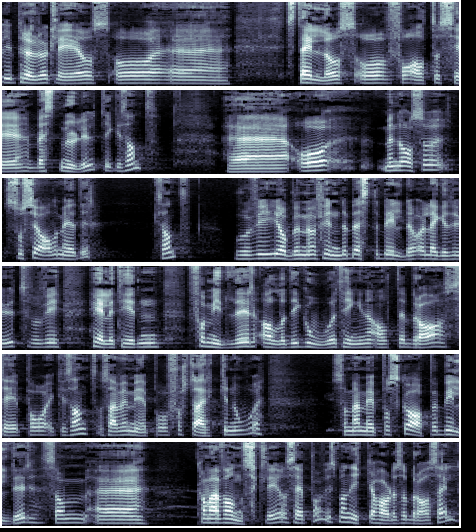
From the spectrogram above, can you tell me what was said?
vi prøver å kle oss og eh, stelle oss og få alt til å se best mulig ut. ikke sant? Eh, og, men det er også sosiale medier. Hvor vi jobber med å finne det beste bildet og legge det ut. Hvor vi hele tiden formidler alle de gode tingene, alt det bra. Se på, ikke sant? Og så er vi med på å forsterke noe som er med på å skape bilder som eh, kan være vanskelig å se på hvis man ikke har det så bra selv.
